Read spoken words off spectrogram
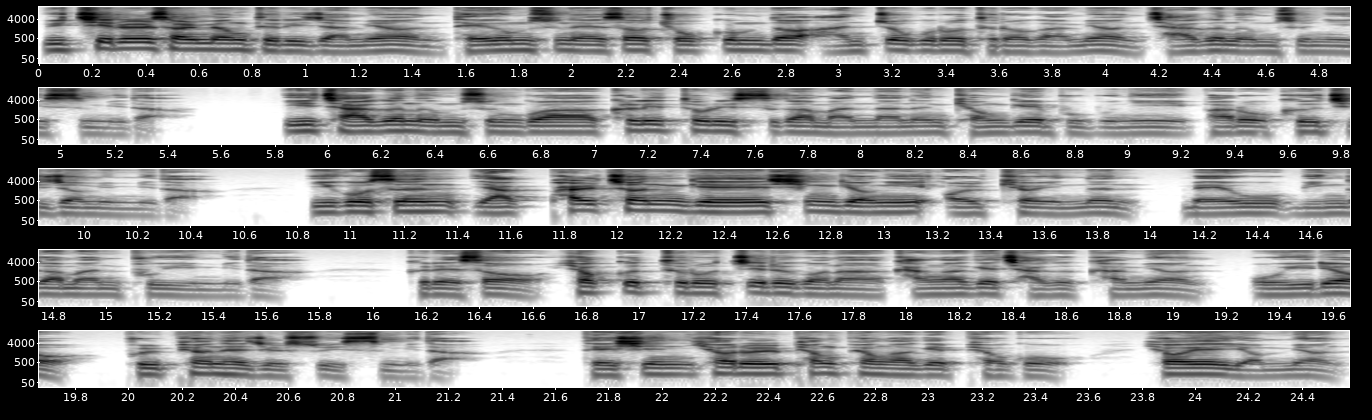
위치를 설명드리자면 대음순에서 조금 더 안쪽으로 들어가면 작은 음순이 있습니다. 이 작은 음순과 클리토리스가 만나는 경계 부분이 바로 그 지점입니다. 이곳은 약 8,000개의 신경이 얽혀 있는 매우 민감한 부위입니다. 그래서 혀끝으로 찌르거나 강하게 자극하면 오히려 불편해질 수 있습니다. 대신 혀를 평평하게 펴고 혀의 옆면,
